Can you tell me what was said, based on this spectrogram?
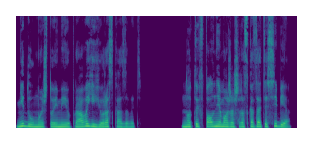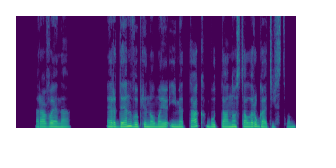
Не думаю, что имею право ее рассказывать. Но ты вполне можешь рассказать о себе, Равена. Эрден выплюнул мое имя так, будто оно стало ругательством.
